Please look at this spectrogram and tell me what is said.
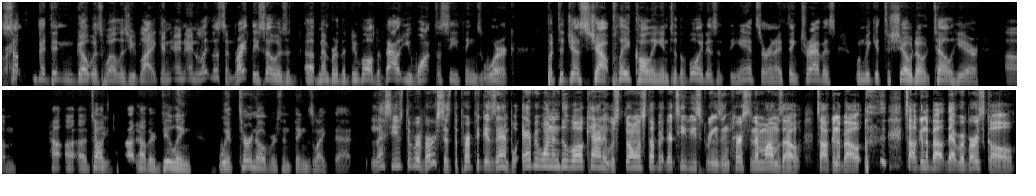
right. something that didn't go as well as you'd like. And and and listen, rightly so, as a, a member of the Duval Devout, you want to see things work. But to just shout play calling into the void isn't the answer. And I think Travis, when we get to show don't tell here, um, how uh, uh talking I mean, about how they're dealing with turnovers and things like that. Let's use the reverse as the perfect example. Everyone in Duval County was throwing stuff at their TV screens and cursing their moms out, talking about talking about that reverse call.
